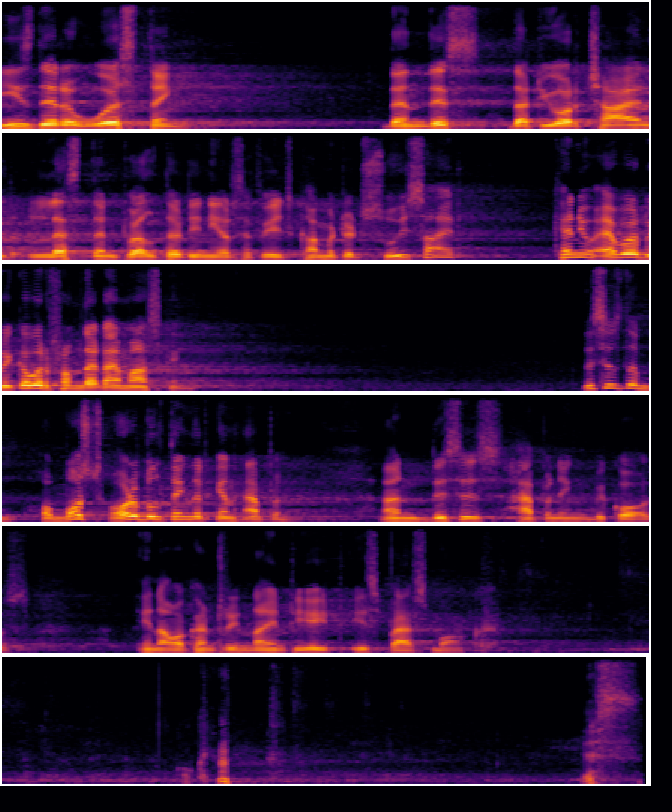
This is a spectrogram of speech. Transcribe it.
is there a worse thing than this, that your child less than 12, 13 years of age committed suicide? Can you ever recover from that, I'm asking? This is the most horrible thing that can happen. And this is happening because in our country, ninety-eight is pass mark. Yes,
